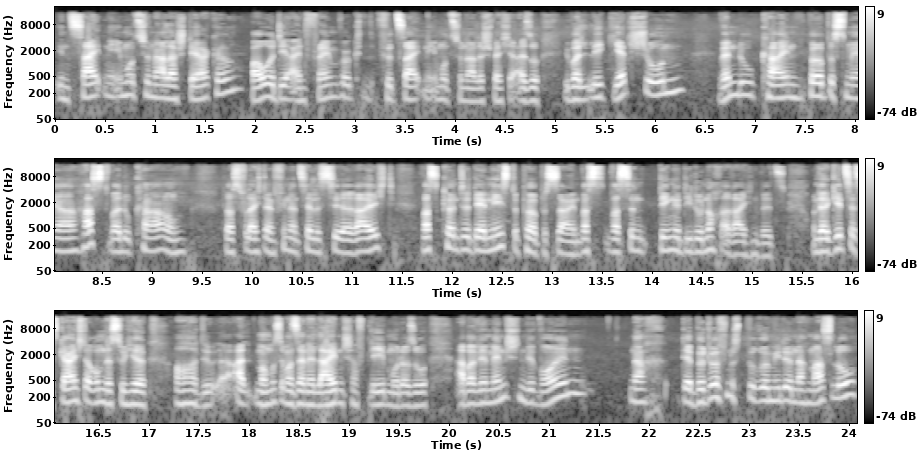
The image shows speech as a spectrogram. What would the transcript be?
in Zeiten emotionaler Stärke baue dir ein Framework für Zeiten emotionale Schwäche. Also überleg jetzt schon, wenn du keinen Purpose mehr hast, weil du, keine Ahnung, du hast vielleicht dein finanzielles Ziel erreicht, was könnte der nächste Purpose sein? Was, was sind Dinge, die du noch erreichen willst? Und da geht es jetzt gar nicht darum, dass du hier, oh, du, man muss immer seine Leidenschaft leben oder so. Aber wir Menschen, wir wollen nach der Bedürfnispyramide nach Maslow,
